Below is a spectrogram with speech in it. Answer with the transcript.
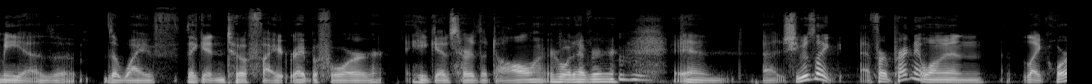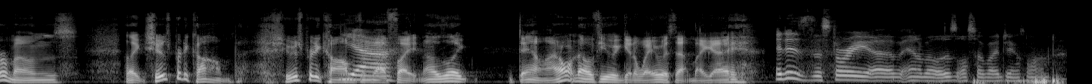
Mia, the the wife, they get into a fight right before he gives her the doll or whatever, and uh, she was like, for a pregnant woman, like hormones, like she was pretty calm. She was pretty calm Yeah. from that fight, and I was like, damn, I don't know if you would get away with that, my guy. It is the story of Annabelle is also by James Wan.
